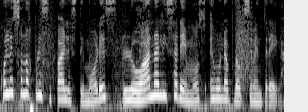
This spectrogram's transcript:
¿Cuáles son los principales temores? Lo analizaremos en una próxima entrega.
